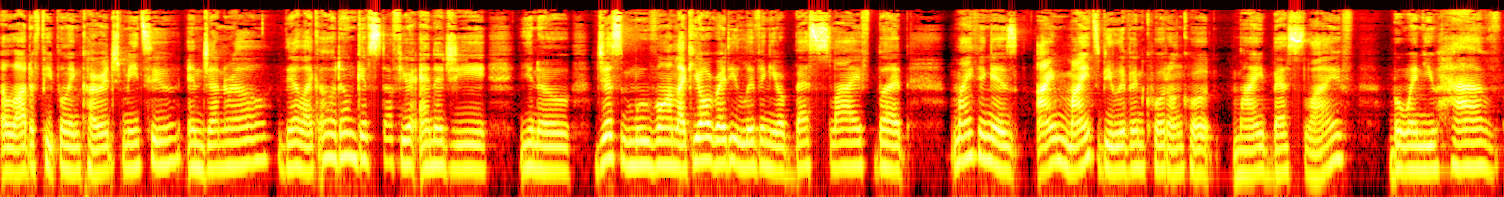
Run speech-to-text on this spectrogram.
A lot of people encouraged me to in general. They're like, Oh, don't give stuff your energy. You know, just move on. Like you're already living your best life. But my thing is, I might be living quote unquote my best life, but when you have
